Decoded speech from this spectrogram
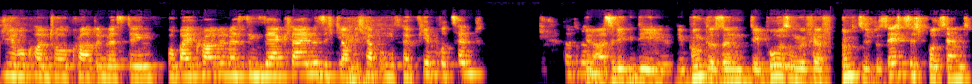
Girokonto, Crowdinvesting. Wobei Crowdinvesting sehr klein ist. Ich glaube, ich habe ungefähr 4 Prozent da drin. Genau, also die, die, die Punkte sind Depots ungefähr 50 bis 60 Prozent.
